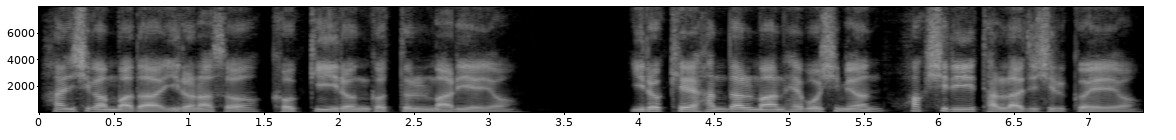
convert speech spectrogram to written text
한 시간마다 일어나서 걷기 이런 것들 말이에요. 이렇게 한 달만 해보시면 확실히 달라지실 거예요.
